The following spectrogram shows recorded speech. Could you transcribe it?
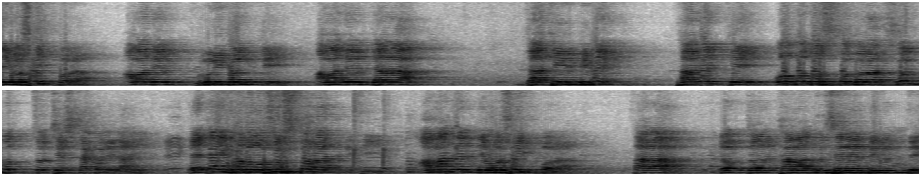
এই অসভ্যরা, আমাদের গুণীজনকে, আমাদের যারা জাতির বিবেক, তাদেরকে অপদস্থ করার সর্বোচ্চ চেষ্টা করে নাই। এটাই হলো অসুস্থ রাজনীতি। আমাদের যে অসভ্যরা, তারা ডক্টর কামাল হোসেনের বিরুদ্ধে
